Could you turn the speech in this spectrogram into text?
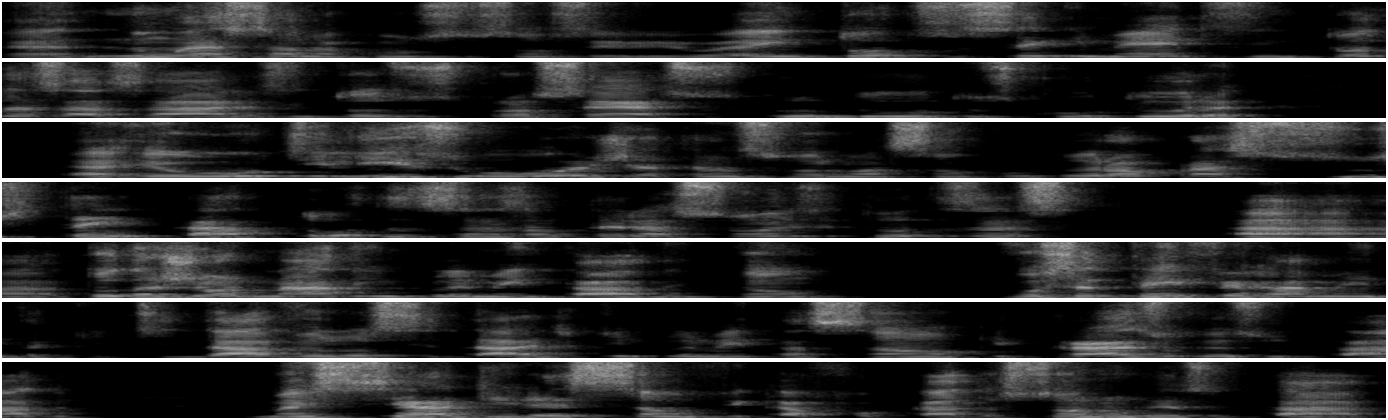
é, não é só na construção civil, é em todos os segmentos, em todas as áreas, em todos os processos, produtos, cultura. É, eu utilizo hoje a transformação cultural para sustentar todas as alterações e todas as a, a, toda a jornada implementada. Então, você tem ferramenta que te dá velocidade de implementação, que traz o resultado, mas se a direção ficar focada só no resultado,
